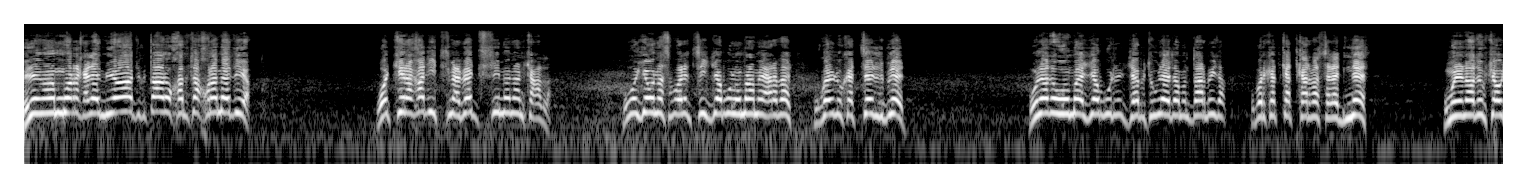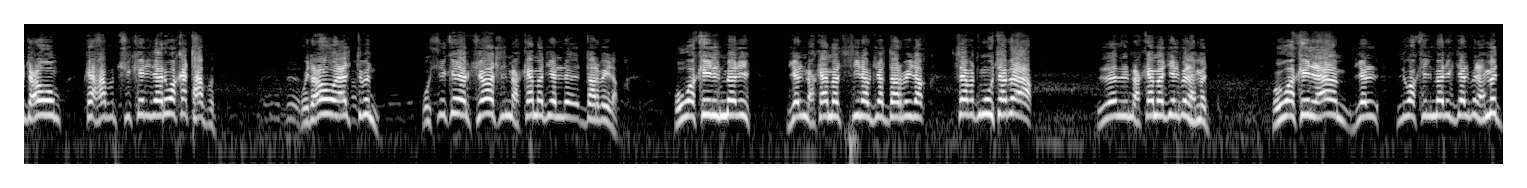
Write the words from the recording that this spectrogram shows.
أنا مورك على 100 قطار وخمسة أخرى ماديه وهادشي راه غادي تسمع في هاد السيمانة إن شاء الله. هو جاو نصبوا على السيد جابوا له مرا ما يعرفهاش. وقالوا له كتسال البلاد. ولادو هما جابوا جابت ولادها من الدار البيضاء. وبركات كتكرفس على هاد الناس. ومن ناضوا مشاو دعوهم. كيحافظ شي كاين داروها كتحافظ. ودعوه على الثمن وشي كاين مشات للمحكمه ديال الدار البيضاء وكيل الملك ديال محكمة السيناء ديال الدار البيضاء صيفط متابعة للمحكمة ديال بن أحمد. والوكيل العام ديال الوكيل الملك ديال بن أحمد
